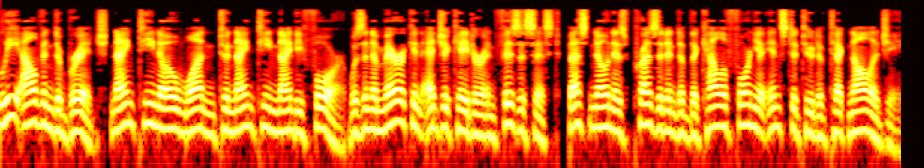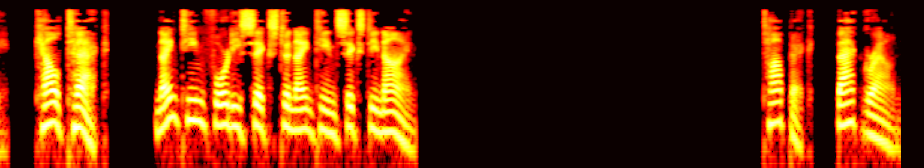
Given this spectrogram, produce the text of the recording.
Lee Alvin DuBridge (1901–1994) was an American educator and physicist, best known as president of the California Institute of Technology (Caltech), 1946–1969. Topic: Background.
